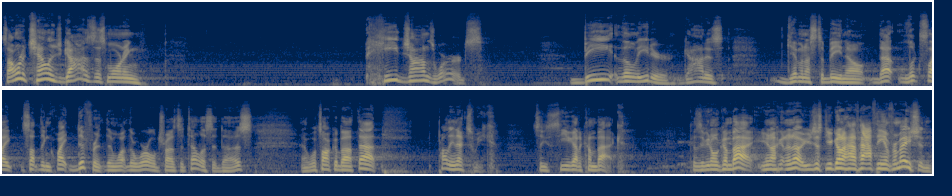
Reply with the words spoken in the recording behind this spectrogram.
So I want to challenge guys this morning heed John's words. Be the leader God has given us to be. Now, that looks like something quite different than what the world tries to tell us it does. And we'll talk about that probably next week. So you see, you got to come back. Because if you don't come back, you're not going to know. You're just you're going to have half the information.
